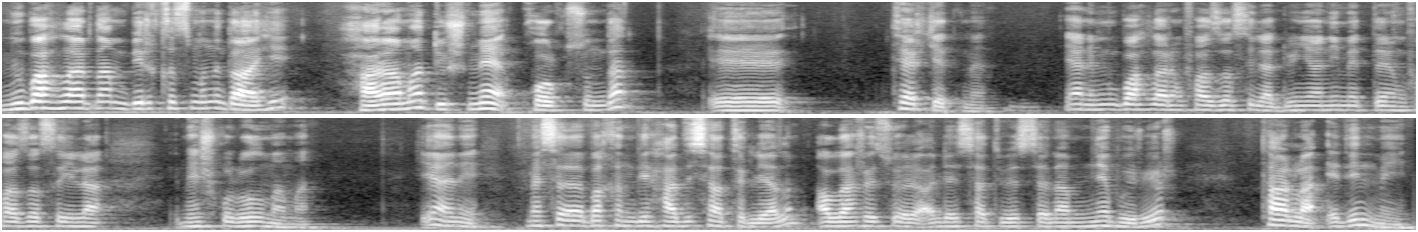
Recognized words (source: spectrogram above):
mübahlardan bir kısmını dahi harama düşme korkusundan e, terk etme. Yani mübahların fazlasıyla, dünya nimetlerin fazlasıyla meşgul olmama. Yani mesela bakın bir hadis hatırlayalım. Allah Resulü aleyhissalatü vesselam ne buyuruyor? Tarla edinmeyin.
